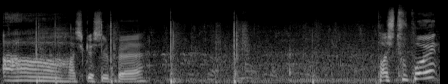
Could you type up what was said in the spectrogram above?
아 아쉽게 실패. 다시 투 포인트.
